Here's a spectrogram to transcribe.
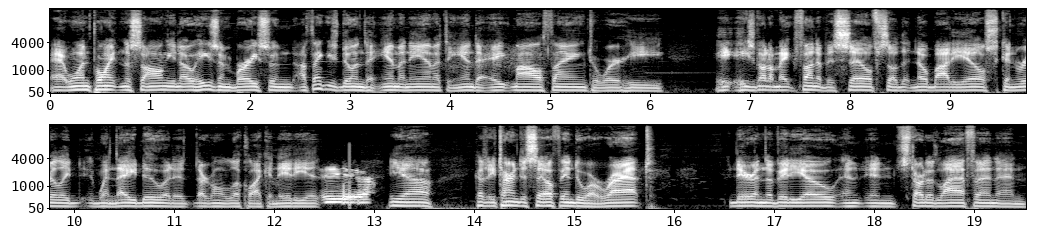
At one point in the song, you know, he's embracing. I think he's doing the Eminem at the end of Eight Mile thing, to where he, he he's gonna make fun of himself so that nobody else can really, when they do it, it they're gonna look like an idiot. Yeah. Yeah, because he turned himself into a rat during the video and, and started laughing. And,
